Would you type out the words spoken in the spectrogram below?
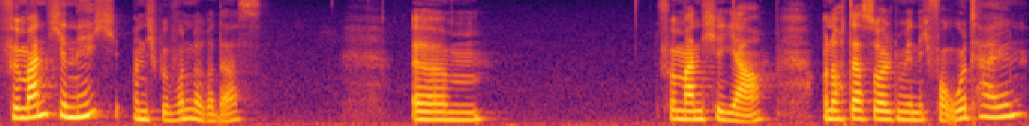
Für manche nicht, und ich bewundere das. Ähm, für manche ja. Und auch das sollten wir nicht verurteilen.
